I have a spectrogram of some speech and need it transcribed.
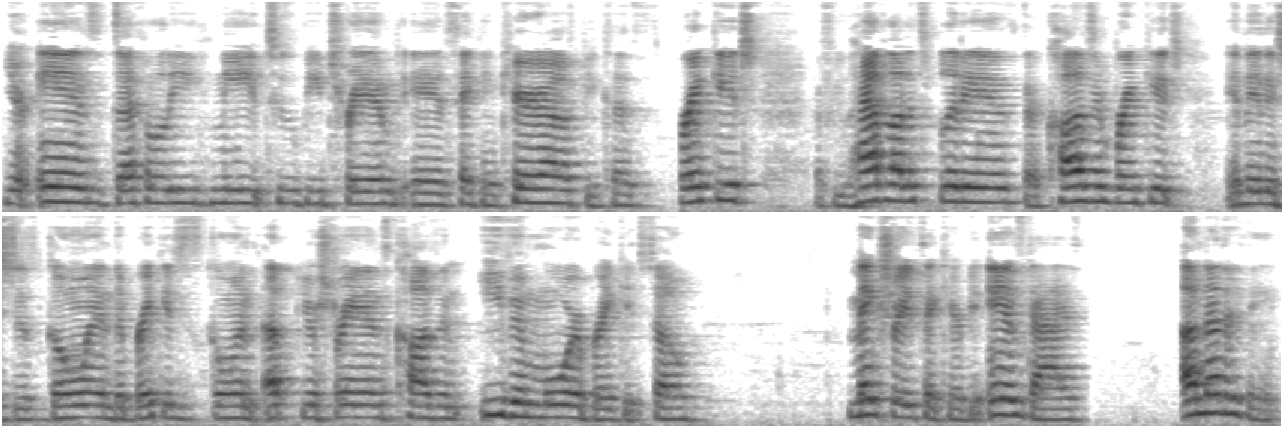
your ends definitely need to be trimmed and taken care of because breakage. If you have a lot of split ends, they're causing breakage and then it's just going, the breakage is going up your strands, causing even more breakage. So make sure you take care of your ends, guys. Another thing,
